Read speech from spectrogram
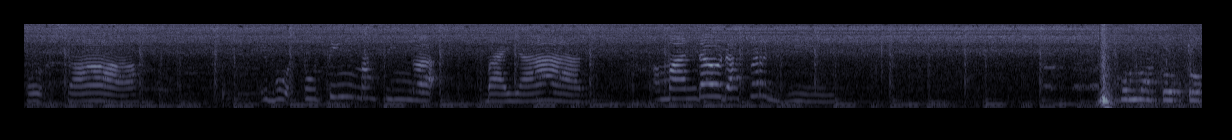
pulsa. Ibu Tuti masih nggak bayar. Amanda udah pergi. Aku mau tutup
